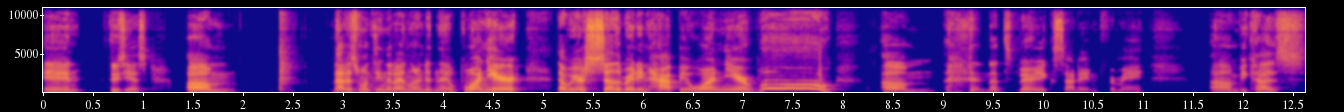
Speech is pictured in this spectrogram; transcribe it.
Enthusiast. Um, that is one thing that I learned in the one year that we are celebrating. Happy one year. Woo! Um, that's very exciting for me. Um, because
